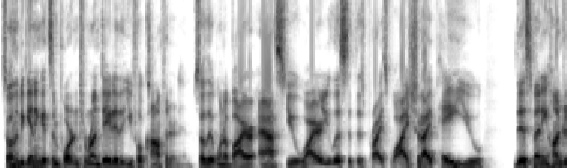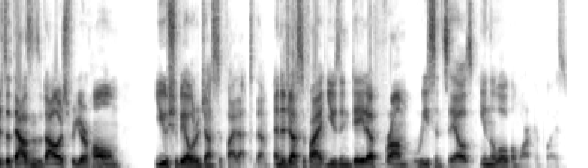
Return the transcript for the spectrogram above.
So in the beginning, it's important to run data that you feel confident in so that when a buyer asks you, why are you listed this price? Why should I pay you this many hundreds of thousands of dollars for your home? You should be able to justify that to them and to justify it using data from recent sales in the local marketplace.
